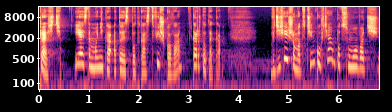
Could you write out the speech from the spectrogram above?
Cześć, ja jestem Monika, a to jest podcast Fiszkowa Kartoteka. W dzisiejszym odcinku chciałam podsumować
